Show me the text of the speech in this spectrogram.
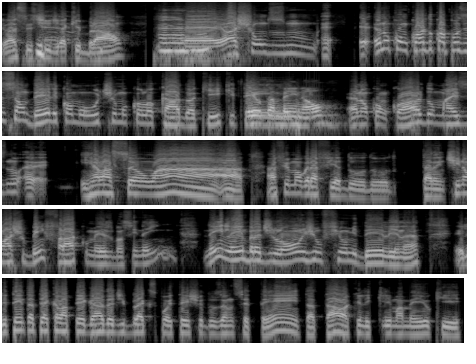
Eu assisti Jack Brown. É, eu acho um dos. é, é, eu não concordo com a posição dele como último colocado aqui, que tem. Eu também não. Eu não concordo, mas no- é, em relação à à- à filmografia do, do Tarantino, eu acho bem fraco mesmo, assim, nem, nem lembra de longe um filme dele, né? Ele tenta ter aquela pegada de Black Exploitation dos anos 70 tal, aquele clima meio que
